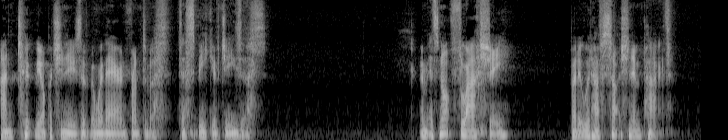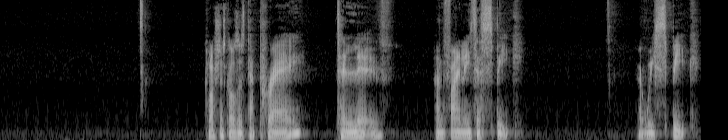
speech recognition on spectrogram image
and took the opportunities that were there in front of us to speak of Jesus. Um, it's not flashy, but it would have such an impact. Colossians calls us to pray, to live, and finally to speak we speak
